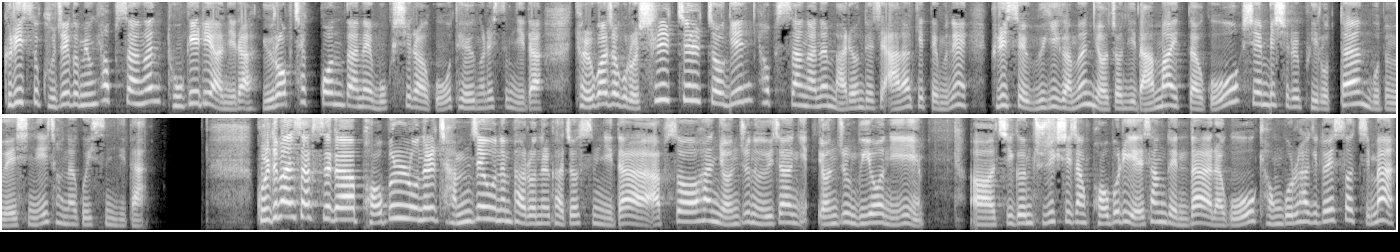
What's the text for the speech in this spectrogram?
그리스 구제금융 협상은 독일이 아니라 유럽 채권단의 몫이라고 대응을 했습니다. 결과적으로 실질적인 적인 협상안은 마련되지 않았기 때문에 그리스의 위기감은 여전히 남아있다고 CNBC를 비롯한 모든 외신이 전하고 있습니다. 골드만삭스가 버블론을 잠재우는 발언을 가졌습니다. 앞서 한 연준 의장, 연준 위원이 어, 지금 주식시장 버블이 예상된다라고 경고를 하기도 했었지만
